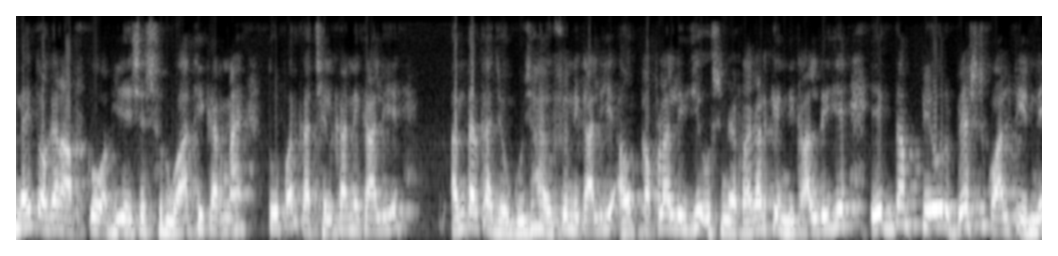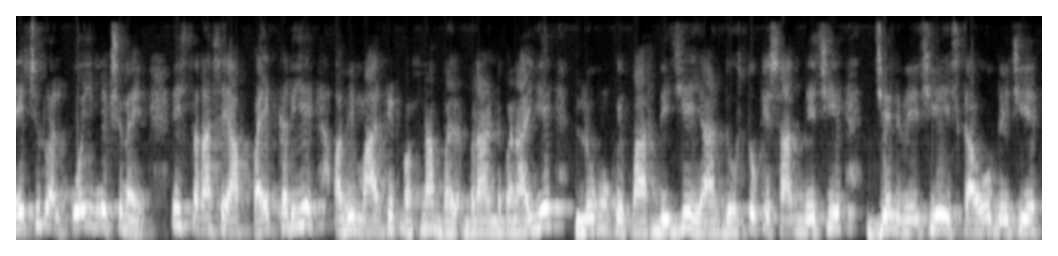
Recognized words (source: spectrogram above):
नहीं तो अगर आपको अभी ऐसे शुरुआत ही करना है तो ऊपर का छिलका निकालिए अंदर का जो गुझा है उसे निकालिए और कपड़ा लीजिए, उसमें रगड़ के निकाल दीजिए। एकदम प्योर बेस्ट क्वालिटी नेचुरल कोई मिक्स नहीं। इस तरह से आप पैक करिए, अभी मार्केट में अपना ब्रांड बनाइए, लोगों के पास दीजिए, यार दोस्तों के साथ बेचिए, जेल बेचिए, इसका वो बेचिए,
